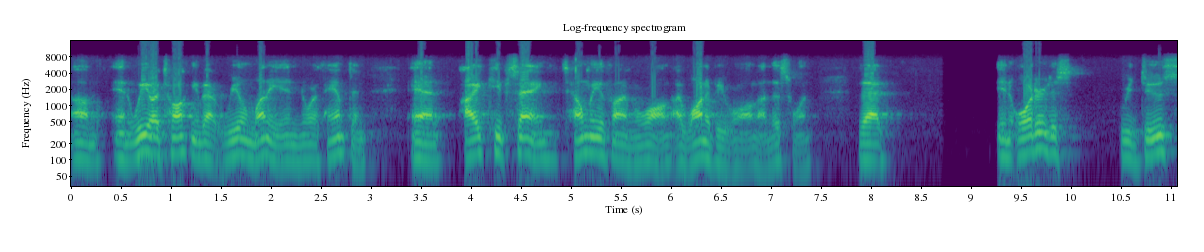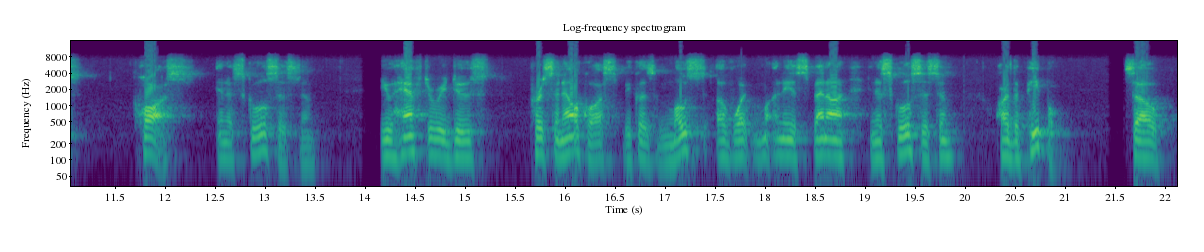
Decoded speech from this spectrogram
Um, And we are talking about real money in Northampton. And I keep saying, tell me if I'm wrong, I want to be wrong on this one, that in order to reduce costs in a school system, you have to reduce personnel costs because most of what money is spent on in a school system are the people. So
